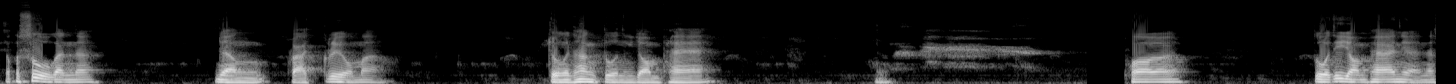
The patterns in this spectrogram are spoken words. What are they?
แล้วก็สู้กันนะ อย่างกราดเกลียวมาก จนกระทั่งตัวหนึ่งยอมแพ้ พอตัวที่ยอมแพ้เนี่ยนะ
